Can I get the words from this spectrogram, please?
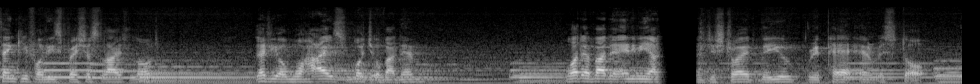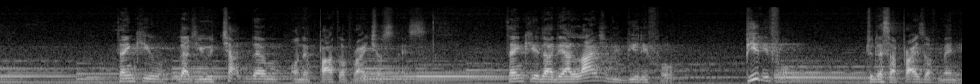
Thank you for these precious lives, Lord. Let your eyes watch over them. Whatever the enemy has destroyed, may you repair and restore. Thank you that you chart them on a path of righteousness. Thank you that their lives will be beautiful, beautiful to the surprise of many.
